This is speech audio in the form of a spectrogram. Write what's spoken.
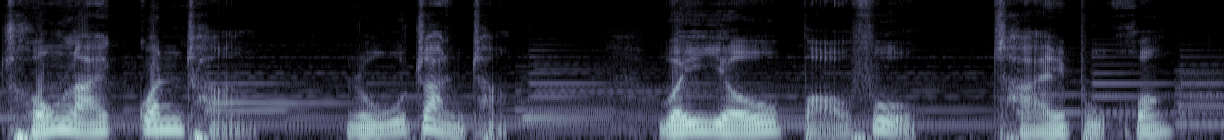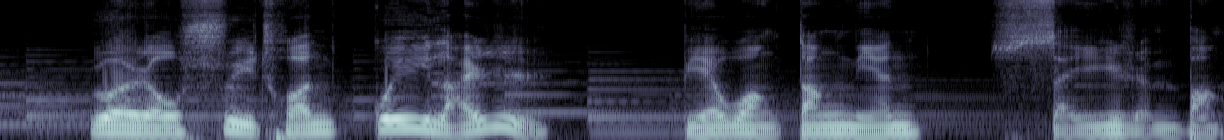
从来官场如战场，唯有保父才不慌。若有睡船归来日，别忘当年谁人帮。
